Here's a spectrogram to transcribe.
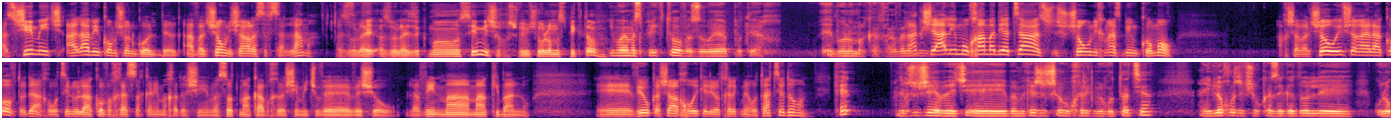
אז שימיץ' עלה במקום שון גולדברג, אבל שואו נשאר על הספסל, למה? אז אולי, אז אולי זה כמו סימי שחושבים שהוא לא מספיק טוב. אם הוא היה מספיק טוב, אז הוא היה פותח. אה, בוא נאמר ככה, אבל... רק אני- כשאלי מוחמד יצא, אז שואו נכנס במקומו. עכשיו, על שואו אי אפשר היה לעקוב, אתה יודע, אנחנו רצינו לעקוב אחרי השחקנים החדשים, לעשות מעקב אחרי שימיץ' ו- ושואו, להבין מה, מה קיבלנו. אה, הביאו קשר אחורי כדי להיות חלק מרוטציה, דורון? כן, אני חושב שבמקרה של שואו הוא חלק מרוטציה, אני לא חושב שהוא כזה גדול, אה, הוא, לא,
